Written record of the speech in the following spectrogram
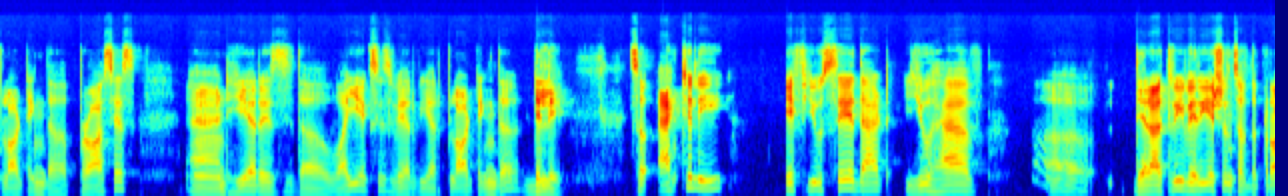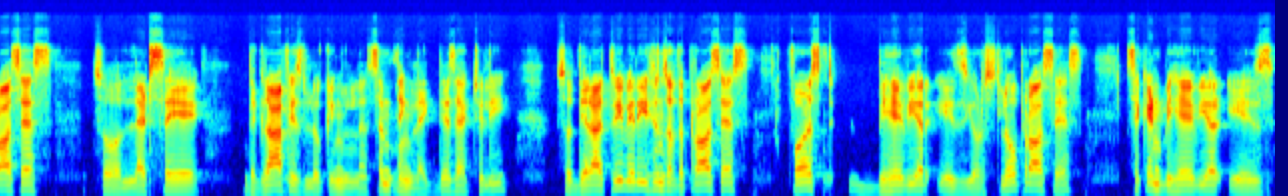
plotting the process and here is the y-axis where we are plotting the delay. So actually if you say that you have uh, there are three variations of the process. So let's say the graph is looking something like this actually. So there are three variations of the process. First behavior is your slow process. Second behavior is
